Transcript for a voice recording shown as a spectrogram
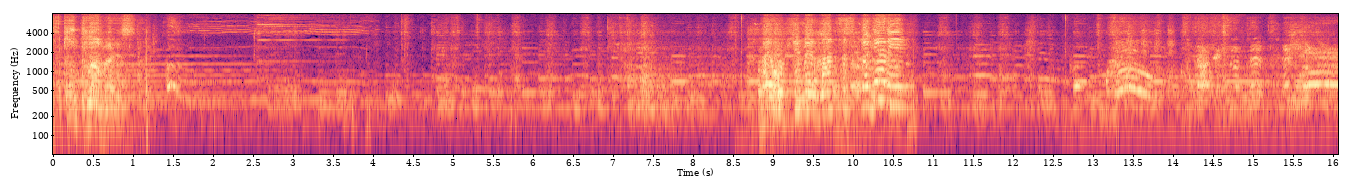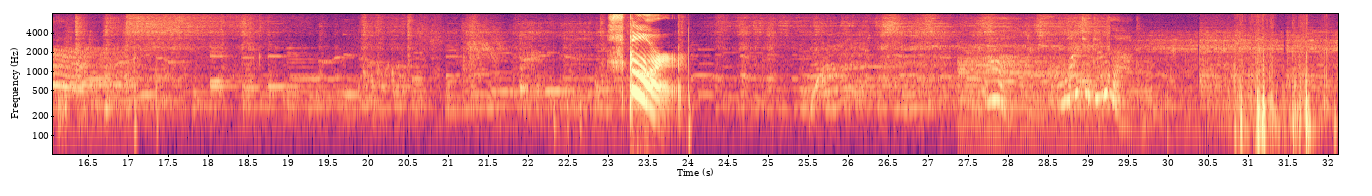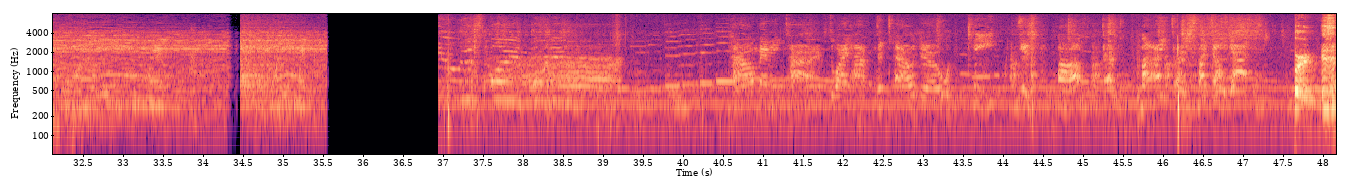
Squeaky Plumbers. I hope she made lots of spaghetti. No! Not into the pit and burn! Score! Why'd you do that?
